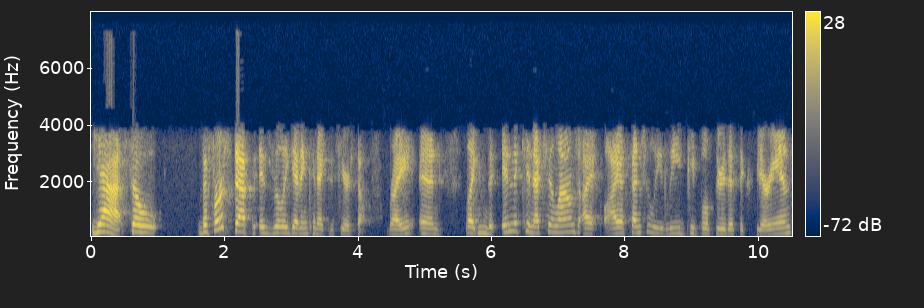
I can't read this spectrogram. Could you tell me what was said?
Yeah. So the first step is really getting connected to yourself, right? And like the, in the connection lounge i i essentially lead people through this experience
